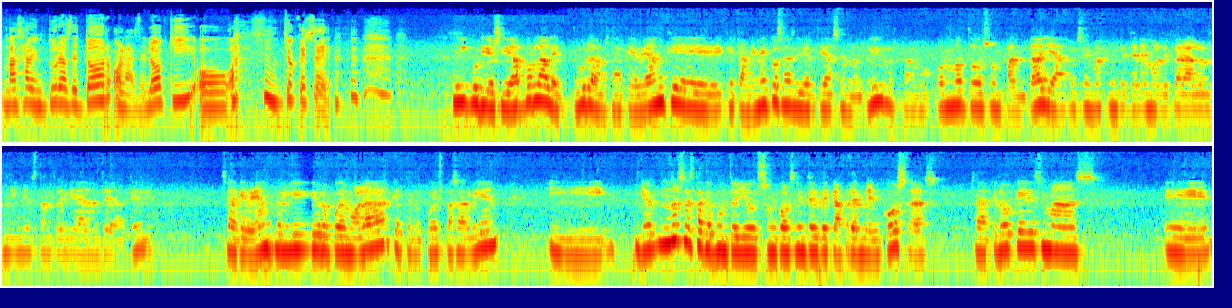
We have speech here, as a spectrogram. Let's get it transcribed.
más aventuras de Thor o las de Loki o yo qué sé. Sí, curiosidad por la lectura, o sea, que vean que, también hay cosas divertidas en los libros, que a lo mejor no todos son pantallas, esa imagen que tenemos de cara a los niños tanto el día delante de la tele. O sea, que vean que un libro puede molar, que te lo puedes pasar bien y yo no sé hasta qué punto ellos son conscientes de que aprenden cosas. O sea, creo que es más eh,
